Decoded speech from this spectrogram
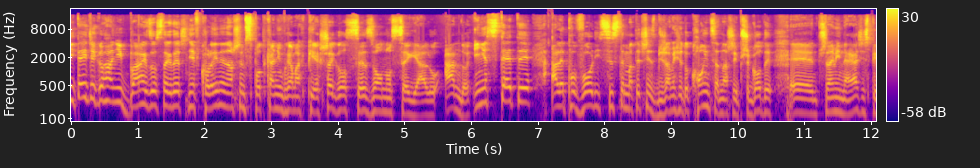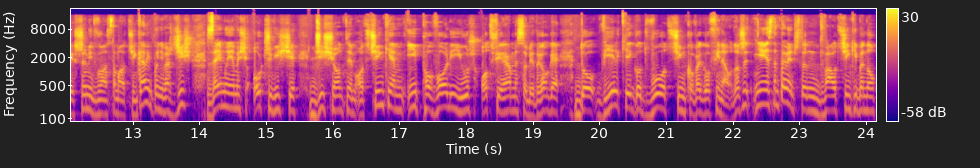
Witajcie kochani bardzo serdecznie w kolejnym naszym spotkaniu w ramach pierwszego sezonu serialu Andor. I niestety, ale powoli, systematycznie zbliżamy się do końca naszej przygody, e, przynajmniej na razie z pierwszymi 12 odcinkami, ponieważ dziś zajmujemy się oczywiście dziesiątym odcinkiem i powoli już otwieramy sobie drogę do wielkiego dwuodcinkowego finału. Znaczy, nie jestem pewien, czy te dwa odcinki będą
